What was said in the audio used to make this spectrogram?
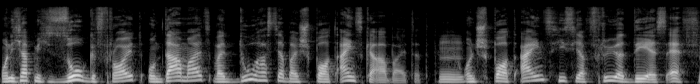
Und ich habe mich so gefreut und damals, weil du hast ja bei Sport 1 gearbeitet und Sport 1 hieß ja früher DSF.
